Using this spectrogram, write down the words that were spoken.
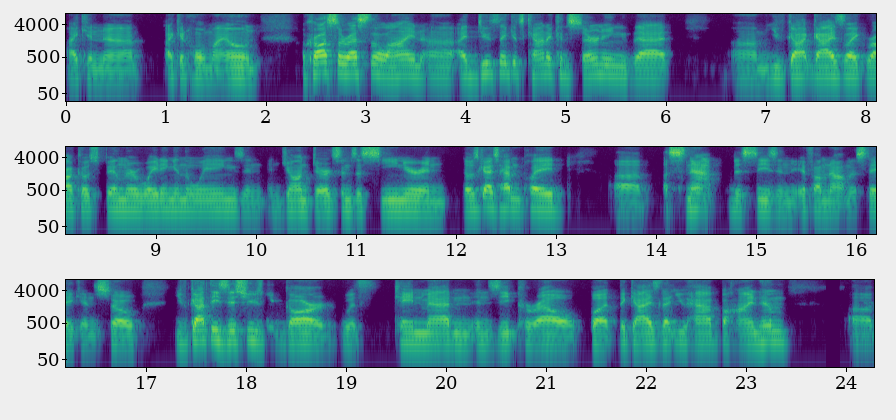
I can uh, I can hold my own. Across the rest of the line, uh, I do think it's kind of concerning that um, you've got guys like Rocco Spindler waiting in the wings, and, and John Dirksen's a senior, and those guys haven't played uh, a snap this season, if I'm not mistaken. So you've got these issues at guard with Cain Madden and Zeke Correll, but the guys that you have behind him uh,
